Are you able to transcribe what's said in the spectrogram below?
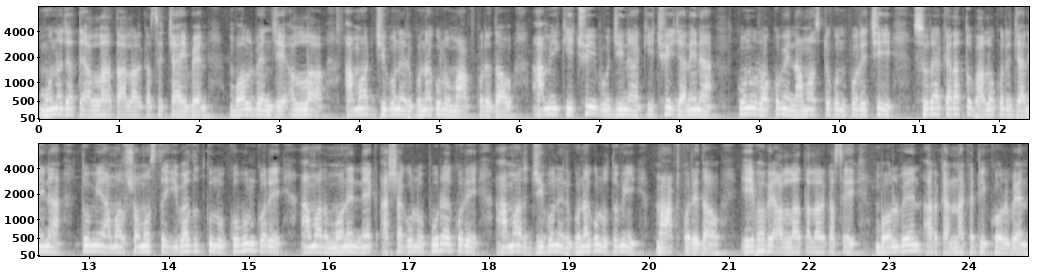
মোনাজাতে আল্লাহ তালার কাছে চাইবেন, বলবেন যে, আল্লাহ, আমার জীবনের গুণাগুলো মাফ করে দাও। আমি কিছুই বুঝি না, কিছুই জানি না। কোনো রকমে নামাজ টুকুন পড়েছি, সুরা তো ভালো করে জানি না। তুমি আমার সমস্ত ইবাদতগুলো কবুল করে, আমার মনের নেক আশাগুলো পুরা করে, আমার জীবনের গুণাগুলো তুমি মাফ করে দাও। এইভাবে আল্লাহ তালার কাছে বলবেন আর কান্নাকাটি করবেন।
